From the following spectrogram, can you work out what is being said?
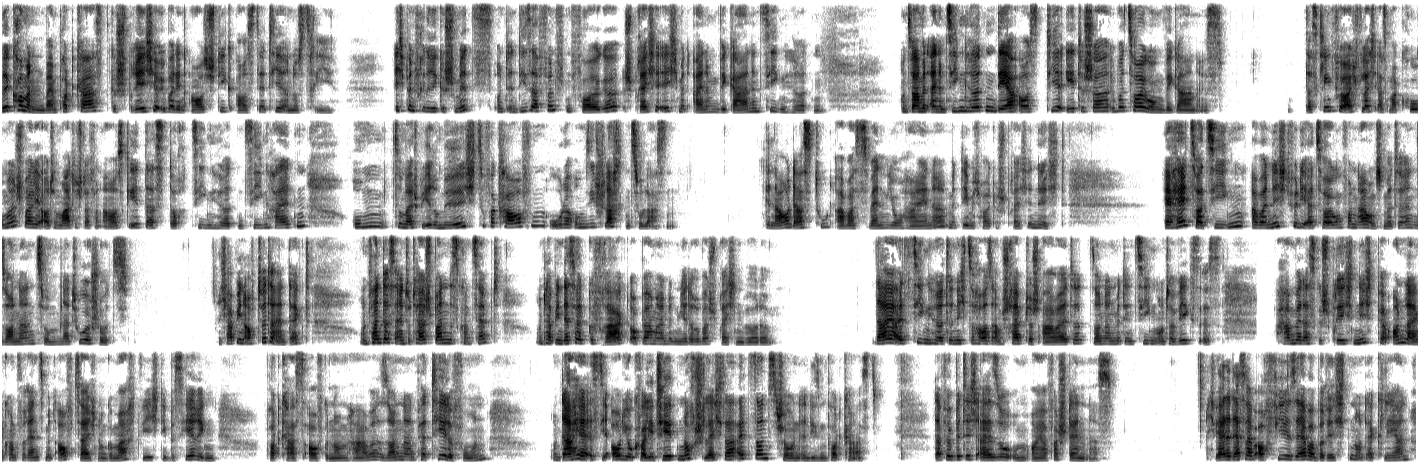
Willkommen beim Podcast Gespräche über den Ausstieg aus der Tierindustrie. Ich bin Friederike Schmitz und in dieser fünften Folge spreche ich mit einem veganen Ziegenhirten. Und zwar mit einem Ziegenhirten, der aus tierethischer Überzeugung vegan ist. Das klingt für euch vielleicht erstmal komisch, weil ihr automatisch davon ausgeht, dass doch Ziegenhirten Ziegen halten, um zum Beispiel ihre Milch zu verkaufen oder um sie schlachten zu lassen. Genau das tut aber Sven Joheine, mit dem ich heute spreche, nicht. Er hält zwar Ziegen, aber nicht für die Erzeugung von Nahrungsmitteln, sondern zum Naturschutz. Ich habe ihn auf Twitter entdeckt und fand das ein total spannendes Konzept und habe ihn deshalb gefragt, ob er mal mit mir darüber sprechen würde. Da er als Ziegenhirte nicht zu Hause am Schreibtisch arbeitet, sondern mit den Ziegen unterwegs ist, haben wir das Gespräch nicht per Online-Konferenz mit Aufzeichnung gemacht, wie ich die bisherigen Podcasts aufgenommen habe, sondern per Telefon. Und daher ist die Audioqualität noch schlechter als sonst schon in diesem Podcast. Dafür bitte ich also um euer Verständnis. Ich werde deshalb auch viel selber berichten und erklären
